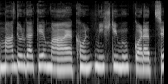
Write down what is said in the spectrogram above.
মা দুর্গাকে মা এখন মিষ্টি মুখ করাচ্ছে।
